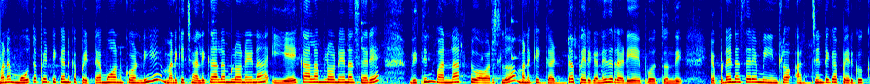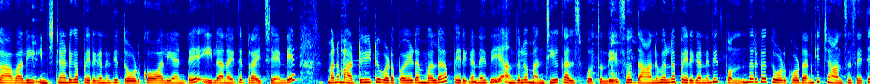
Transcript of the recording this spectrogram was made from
మనం మూత పెట్టి కనుక పెట్టాము అనుకోండి మనకి చలికాలంలోనైనా ఏ కాలంలోనైనా సరే విత్ ఇన్ వన్ ఆర్ టూ అవర్స్లో మనకి గడ్డ పెరుగు అనేది రెడీ అయిపోతుంది. ఎప్పుడైనా సరే మీ ఇంట్లో అర్జెంటుగా పెరుగు కావాలి ఇన్స్టెంట్గా పెరుగు అనేది తోడుకోవాలి అంటే ఇలానైతే ట్రై చేయండి. మనం అటు ఇటు వడపోయడం వల్ల పెరుగు అనేది అందులో మంచిగా కలిసిపోతుంది. సో దానివల్ల పెరుగు అనేది తొందరగా తోడుకోవడానికి ఛాన్సెస్ అయితే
